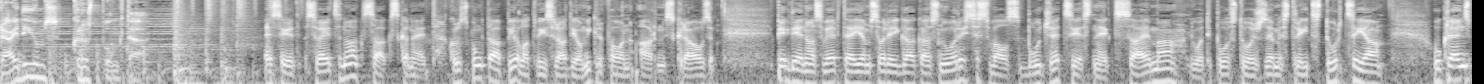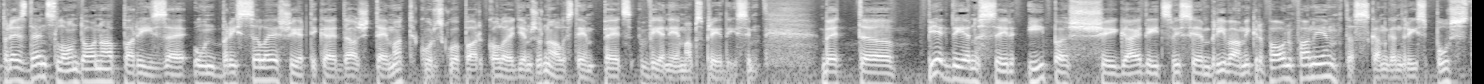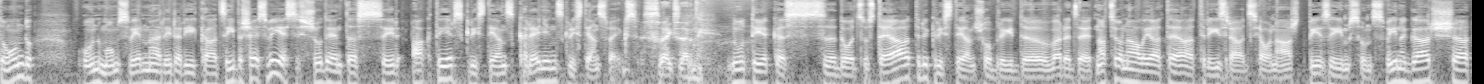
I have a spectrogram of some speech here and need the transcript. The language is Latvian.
Raidījums Krustpunktā. Esiet sveicināti, sāk skanēt krustpunktā pie Latvijas radio mikrofona Arnis Krause. Piektdienās vērtējam svarīgākās norises valsts budžets iesniegts saimā, ļoti postošs zemestrīces Turcijā, Ukrainas prezidents Londonā, Parīzē un Briselē. Šie ir tikai daži temati, kurus kopā ar kolēģiem žurnālistiem pēc vieniem apspriedīsim. Bet, uh, Piektdienas ir īpaši gaidīts visiem brīvā mikrofona faniem. Tas skan gandrīz pusstundu, un mums vienmēr ir arī kāds īpašais viesis. Šodien tas ir aktieris Kristians Kareļins. Kristians, sveiks! Sveiks, Arni! Nu, tie, kas dodas uz teātri, Kristians šobrīd eh, var redzēt Nacionālajā teātrī, izrādes jaunā ārsta piezīmes un svina garša.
